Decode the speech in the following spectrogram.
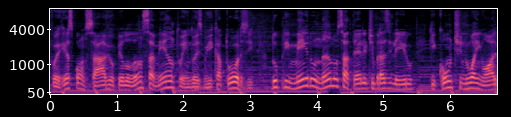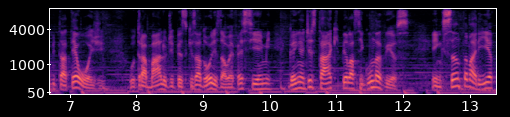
foi responsável pelo lançamento em 2014 do primeiro nanosatélite brasileiro que continua em órbita até hoje. O trabalho de pesquisadores da UFSM ganha destaque pela segunda vez. Em Santa Maria,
